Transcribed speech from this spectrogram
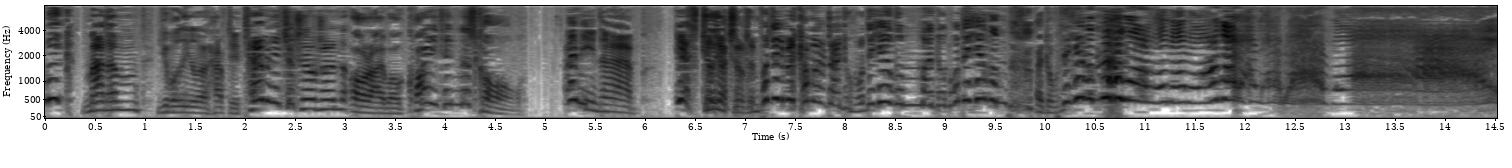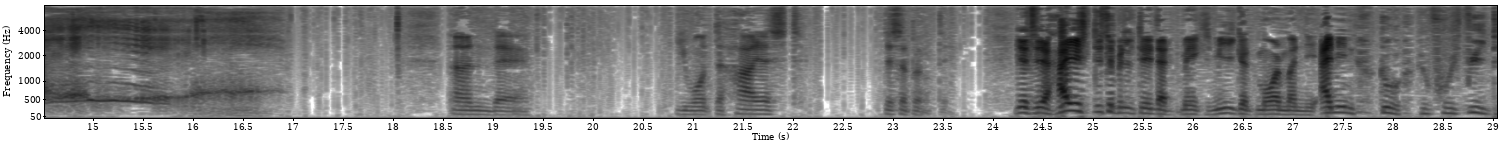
Look, madam, you will either have to terminate your children or I will quieten this call. I mean, uh, yes, kill your children. Put them in a cupboard. I don't want to hear them. I don't want to hear them. I don't want to hear them. And uh, you want the highest disability. Yes, the highest disability that makes me get more money. I mean, to, to feed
